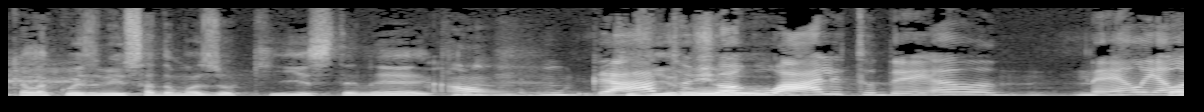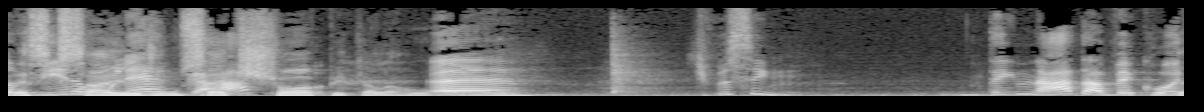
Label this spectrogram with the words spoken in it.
aquela coisa meio sadomasoquista, né? Que não, um gato virou- joga o hálito dela nela e ela parece que vira saiu mulher de um gato. sex shop aquela roupa, É. né? Tipo assim, não tem nada a ver com a É.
